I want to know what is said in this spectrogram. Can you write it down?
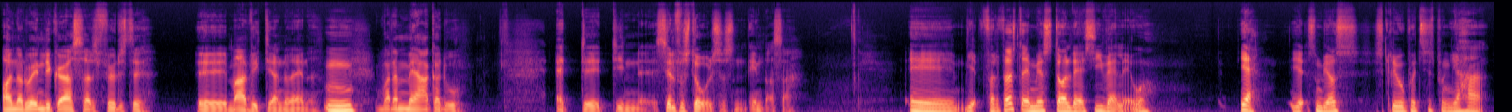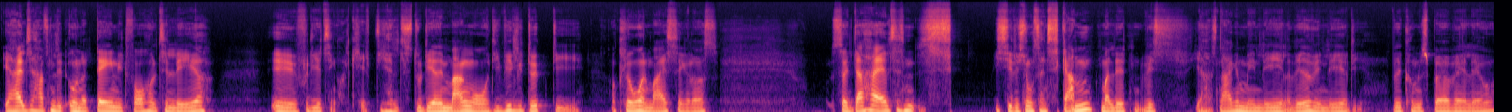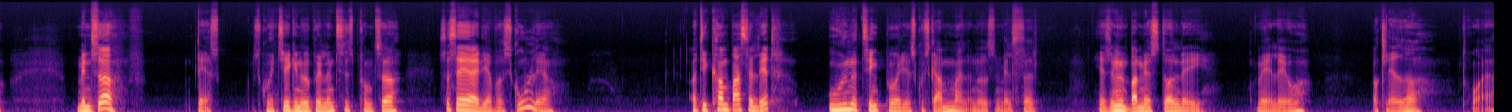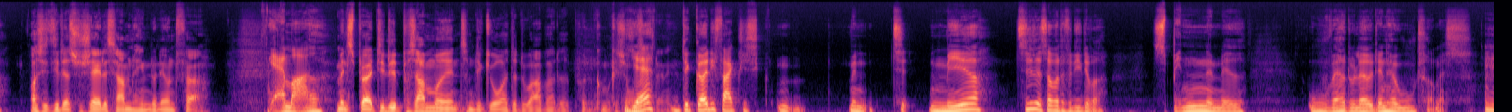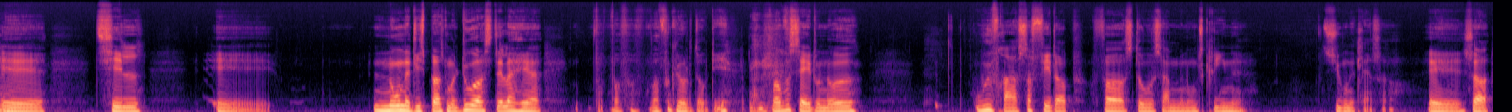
og når du endelig gør, så føles det øh, meget vigtigere end noget andet. Mm. Hvordan mærker du, at øh, din øh, selvforståelse sådan ændrer sig? Øh, ja, for det første er jeg mere stolt af at sige, hvad jeg laver. Ja, ja som jeg også skriver på et tidspunkt, jeg har, jeg har altid haft en lidt underdanigt forhold til læger, øh, fordi jeg tænker, hold kæft, de har studeret i mange år, de er virkelig dygtige, og klogere end mig sikkert også. Så der har jeg altid sådan, i situationen skammet mig lidt, hvis jeg har snakket med en læge, eller ved ved en læge, og de vedkommende spørger, hvad jeg laver. Men så, da jeg skulle have tjekket noget på et eller andet tidspunkt, så, så sagde jeg, at jeg var skolelærer. Og det kom bare så let, uden at tænke på, at jeg skulle skamme mig eller noget som helst. Så jeg er simpelthen bare mere stolt af, hvad jeg laver. Og gladere, tror jeg. Også i de der sociale sammenhænge, du nævnte før. Ja, meget. Men spørger de lidt på samme måde ind, som det gjorde, da du arbejdede på en Ja, kommunikationsafdeling? det gør de faktisk. Men mere tidligere, så var det, fordi det var spændende med, uh, hvad har du lavet den her uge, Thomas? Mm. Øh, til øh, nogle af de spørgsmål, du også stiller her. Hvor- Hvorfor, hvorfor gjorde du dog det? Hvorfor sagde du noget udefra så fedt op, for at stå sammen med nogle skrigende syvende klasser? Øh, så,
